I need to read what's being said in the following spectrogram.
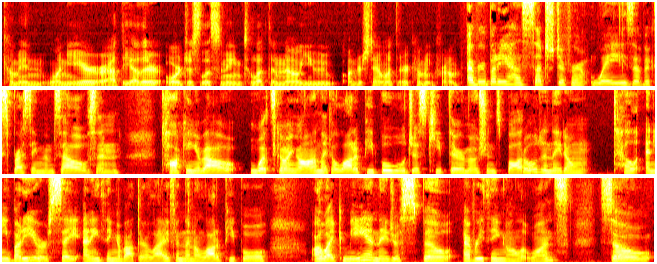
come in one ear or out the other, or just listening to let them know you understand what they're coming from. Everybody has such different ways of expressing themselves and talking about what's going on. Like a lot of people will just keep their emotions bottled and they don't tell anybody or say anything about their life. And then a lot of people are like me and they just spill everything all at once. So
